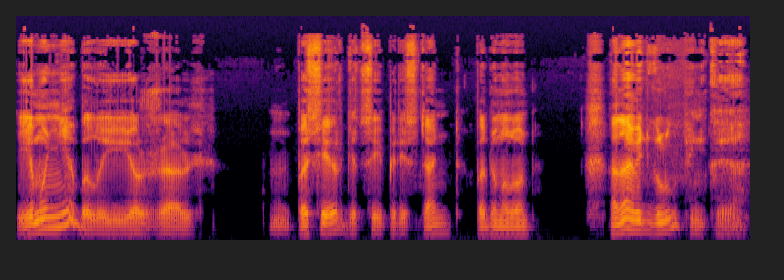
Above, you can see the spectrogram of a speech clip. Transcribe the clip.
Ему не было ее жаль. Посердится и перестанет, — подумал он. Она ведь глупенькая.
